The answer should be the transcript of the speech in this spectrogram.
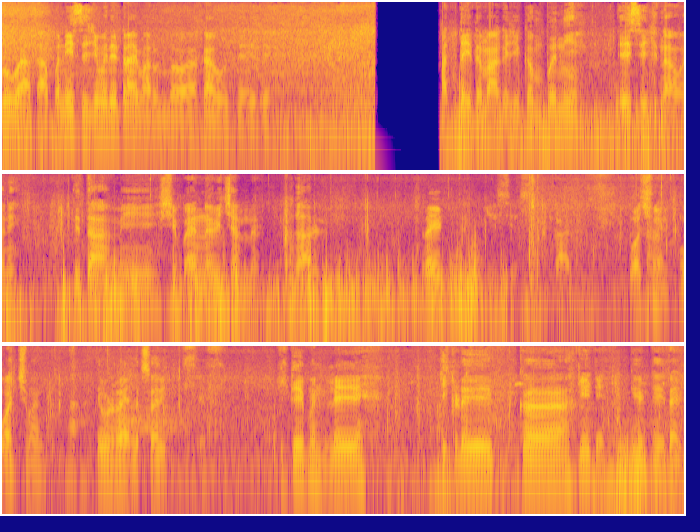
बघूया आता आपण ए सी जीमध्ये ट्राय मारून बघूया काय होतं आहे ते. आत्ता इथं मागे जी कंपनी आहे ए सी जी नावाने. तिथं आम्ही शिपायांना विचारलं guard right yes yes guard watchman watchman हां तेवढं राहिलं सॉरी ते म्हणले इकडे एक गेट आहे. गेट आहे राईट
